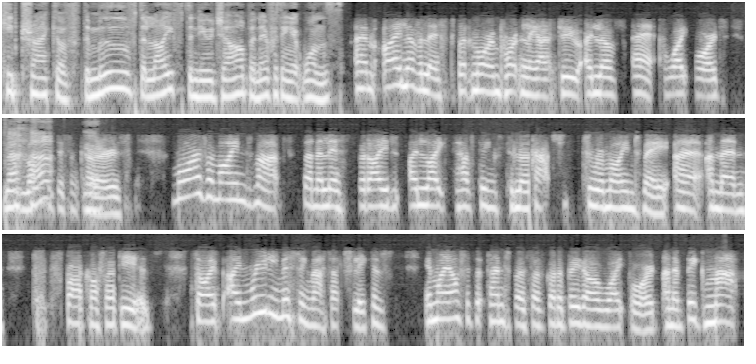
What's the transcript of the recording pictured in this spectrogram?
keep track of the move, the life, the new job, and everything at once? Um, I love a list but more importantly, I do. I love uh, a whiteboard, lots of different colours. Yeah. More of a mind map than a list, but I I like to have things to look at to remind me, uh, and then to spark off ideas. So I, I'm really missing that actually because in my office at Pentabus, I've got a big old whiteboard and a big map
